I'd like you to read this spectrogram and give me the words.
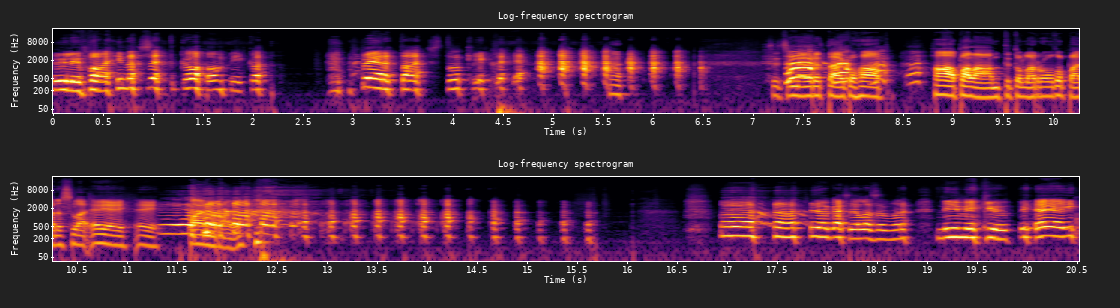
ylipainoiset koomikot. Vertaistukiryhmä. Sitten sinne yrittää joku haap, haapala Antti tulla ruutupaidassa sillä ei, ei, ei, painoraja. Jokaisella semmonen nimikyltti. Hei,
